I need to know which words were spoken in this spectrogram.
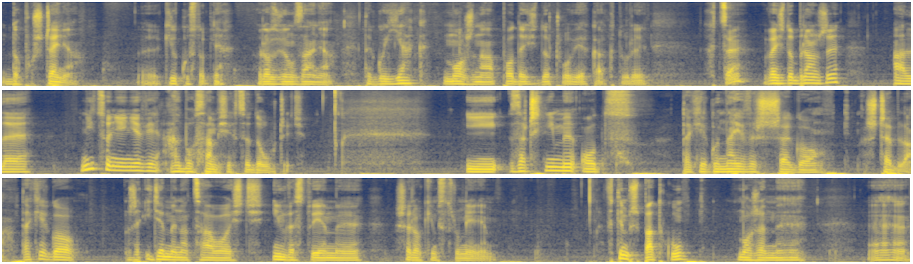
dopuszczenia, e, kilku stopniach rozwiązania tego, jak można podejść do człowieka, który chce wejść do branży, ale nic o niej nie wie albo sam się chce douczyć. I zacznijmy od takiego najwyższego szczebla, takiego, że idziemy na całość, inwestujemy szerokim strumieniem. W tym przypadku możemy e,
